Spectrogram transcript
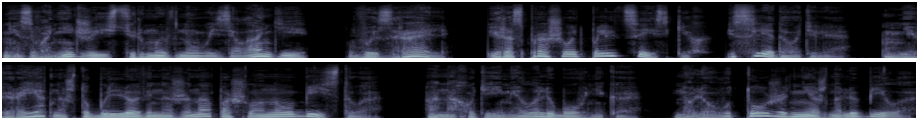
Не звонить же из тюрьмы в Новой Зеландии в Израиль и расспрашивать полицейских, исследователя. Невероятно, чтобы Левина жена пошла на убийство. Она хоть и имела любовника, но Леву тоже нежно любила.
